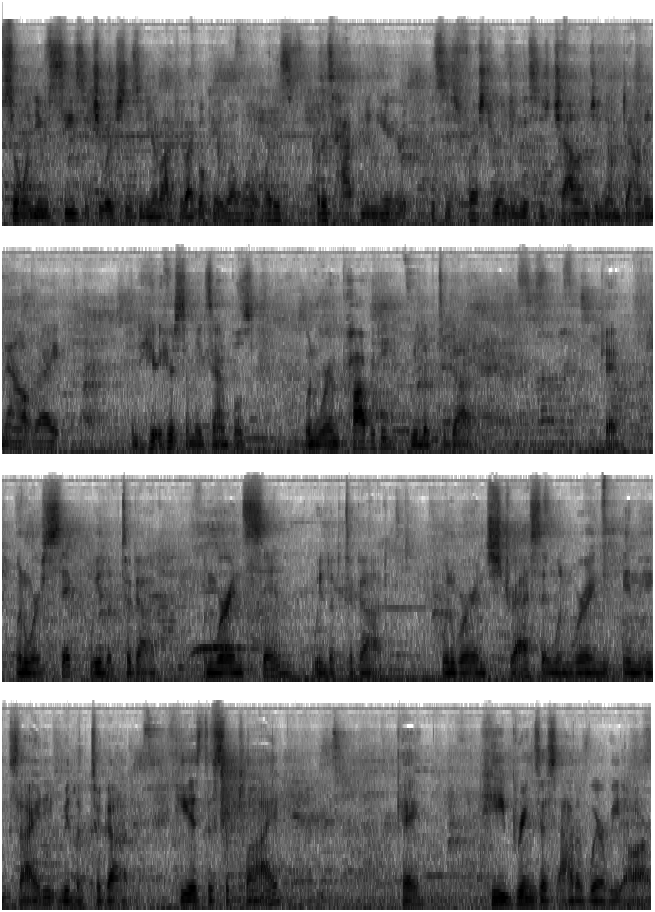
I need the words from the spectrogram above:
So when you see situations in your life, you're like, okay, well, what, what is what is happening here? This is frustrating. This is challenging. I'm down and out, right? And here, here's some examples. When we're in poverty, we look to God. Okay. When we're sick, we look to God. When we're in sin, we look to God. When we're in stress and when we're in, in anxiety, we look to God. He is the supply. Okay? He brings us out of where we are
